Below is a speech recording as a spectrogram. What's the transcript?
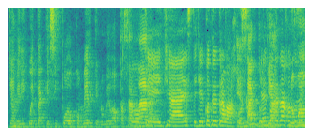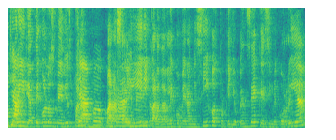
ya me di cuenta que sí puedo comer, que no me va a pasar nada. Que ya, este, ya encontré trabajo. Exacto, ya, ya trabajo, no me voy a morir, ya, tengo los medios para, para salir y para darle comer a mis hijos, porque yo pensé que si me corrían,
